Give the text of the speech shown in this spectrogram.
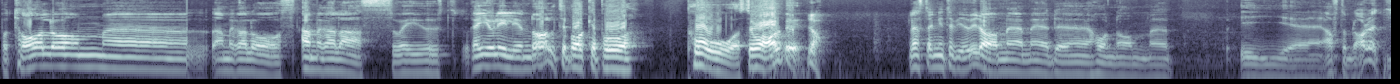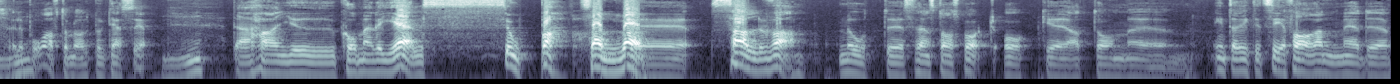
På tal om eh, Amiralas, Amiralas så är ju Reijo Liljendal tillbaka på, på Stora Alby. Ja läste en intervju idag med, med eh, honom eh, i eh, Aftonbladet, mm. eller på aftonbladet.se. Mm. Där han ju kom en rejäl sopa. Salva. Eh, salva mot eh, Svensk Starsport och eh, att de eh, inte riktigt ser faran med eh,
